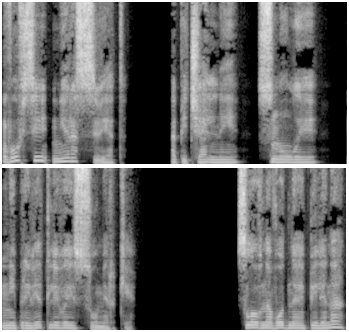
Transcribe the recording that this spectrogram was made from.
вовсе не рассвет, а печальные, снулые, неприветливые сумерки. Словно водная пелена,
